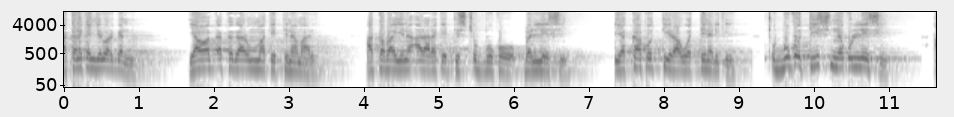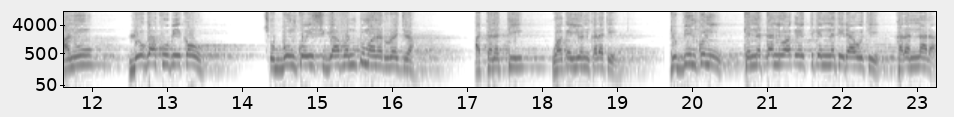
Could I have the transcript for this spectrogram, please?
akkana kan jedhu arganna. Yaa waaqa akka gaarummaa keetti na maari. Akka baay'ina araara keettis cubbuu koo balleessi. Yakkaa kootti raawwattee na dhiqe cubbuu koottis na qulleessi. Anuu loogaa koo beeka'oo cubbuun koo'is gaafa hundumaa na dura jira. Akkanatti waaqayyoon kadhate. Dubbiin kun kennataan waaqayyotti kennate daawwiti kadhannaadha.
